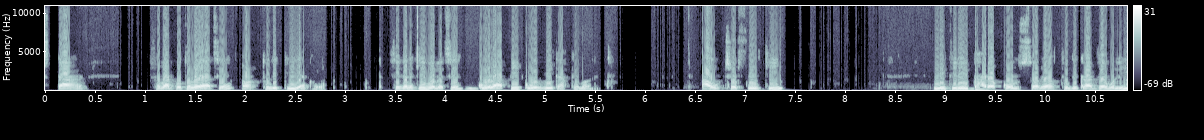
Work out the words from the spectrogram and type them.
স্টার, সবার প্রথমে আছে অর্থনৈতিক ক্রিয়াকলাপ। সেখানে কি বলেছে? গোলাপি কর্মী কাকে বলে? আউটসোর্সিং কি? নীতি নির্ধারক কোন স্তরে অর্থনৈতিক কার্যাবলী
